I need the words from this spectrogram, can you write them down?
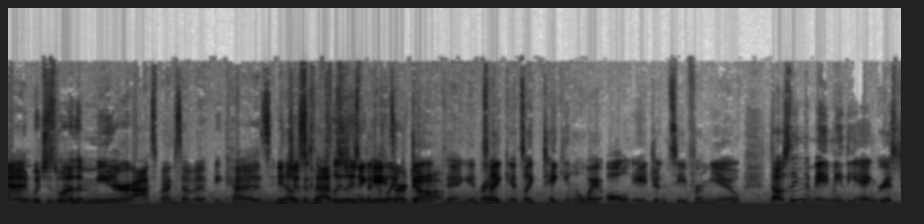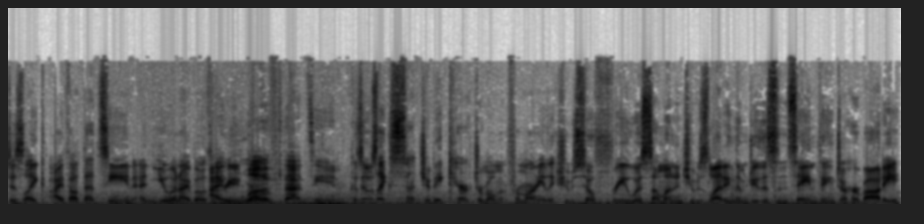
And which is one of the meaner aspects of it because it No, just completely just the negates our job. Thing. It's Right. like it's like taking away all agency from you. That was the thing that made me the angriest. Is like I thought that scene, and you and I both I loved that scene. because it was like such a big character moment for Marnie. Like she was so free with someone, and she was letting them do this insane thing to her body,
